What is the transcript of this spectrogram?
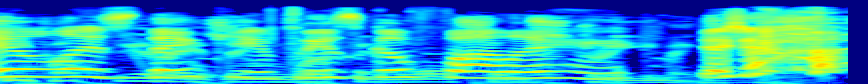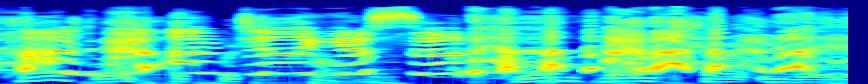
It Keep up was, thank you. Please go awesome follow her. streaming. I'm, Can't wait for I'm doing you soon.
